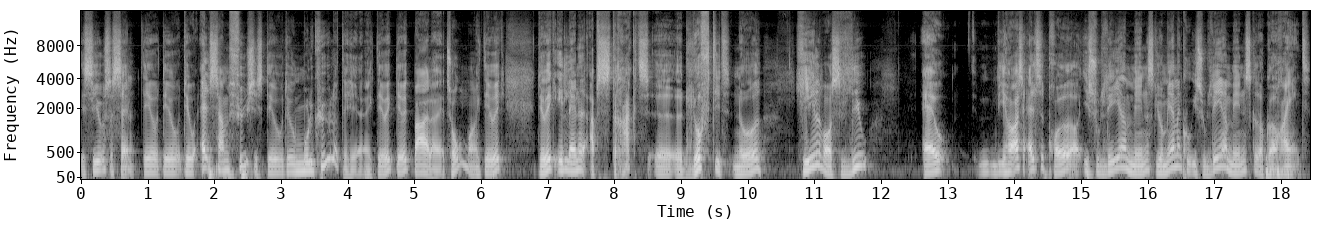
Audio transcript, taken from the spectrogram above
Det siger jo sig selv. Det er jo, det er jo, det er jo alt sammen fysisk. Det er jo, det er jo molekyler, det her. Ikke? Det, er jo ikke, det er jo ikke bare eller atomer. Ikke? Det, er jo ikke, det er jo ikke et eller andet abstrakt, øh, øh luftigt noget. Hele vores liv er jo vi har også altid prøvet at isolere mennesket. Jo mere man kunne isolere mennesket og gøre rent,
